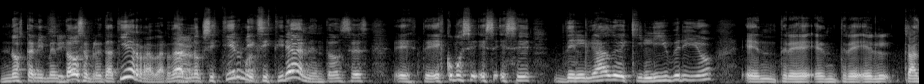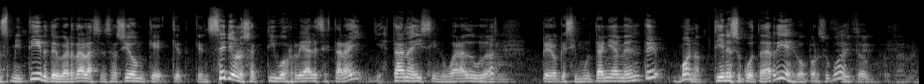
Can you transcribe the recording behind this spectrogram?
no están inventados en planeta Tierra, ¿verdad? no existieron ni existirán. Entonces, este, es como ese, ese, delgado equilibrio entre, entre el transmitir de verdad la sensación que, que, en serio los activos reales están ahí, y están ahí sin lugar a dudas, pero que simultáneamente, bueno, tiene su cuota de riesgo, por supuesto. Sí, totalmente.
